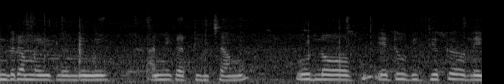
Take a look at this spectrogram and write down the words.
ఇందిరమ్మ ఇళ్ళు అన్ని కట్టించాము. ఊర్లో ఎటు విద్యుత్ లే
